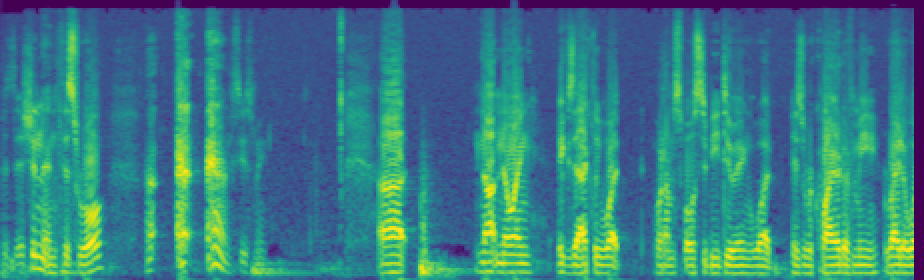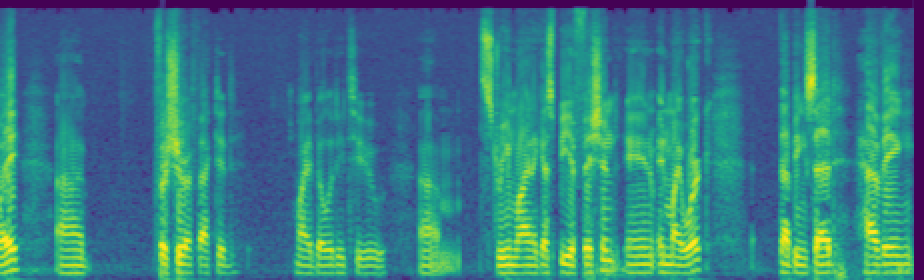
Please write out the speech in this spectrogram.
position and this role. Excuse me. Uh, not knowing exactly what what I'm supposed to be doing, what is required of me right away, uh, for sure affected my ability to um, streamline, I guess, be efficient in, in my work. That being said, having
